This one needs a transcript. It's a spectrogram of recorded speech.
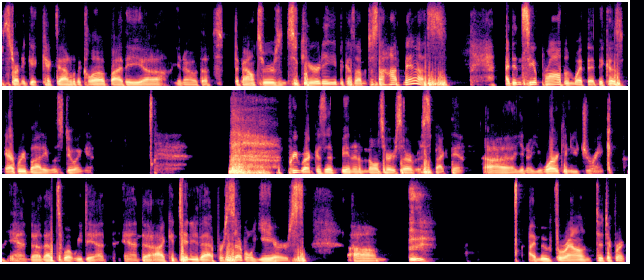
starting to get kicked out of the club by the uh, you know the the bouncers and security because I'm just a hot mess. I didn't see a problem with it because everybody was doing it. Prerequisite being in the military service back then. Uh, you know, you work and you drink, and uh, that's what we did. And uh, I continued that for several years um, I moved around to different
